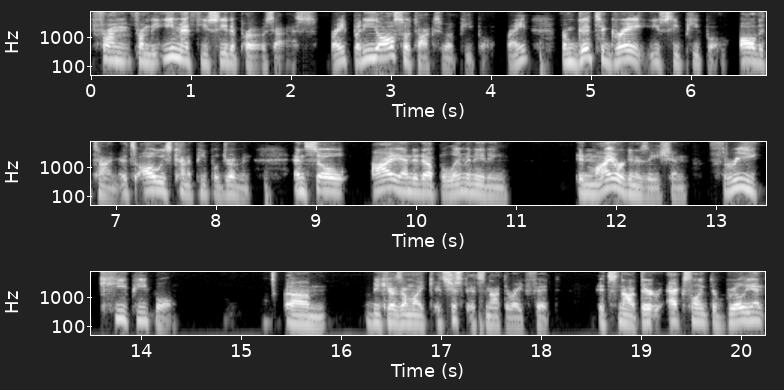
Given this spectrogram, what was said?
from from the e-myth you see the process right? But he also talks about people right? From good to great you see people all the time. It's always kind of people driven and so i ended up eliminating in my organization three key people um because i'm like it's just it's not the right fit. It's not they're excellent they're brilliant.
